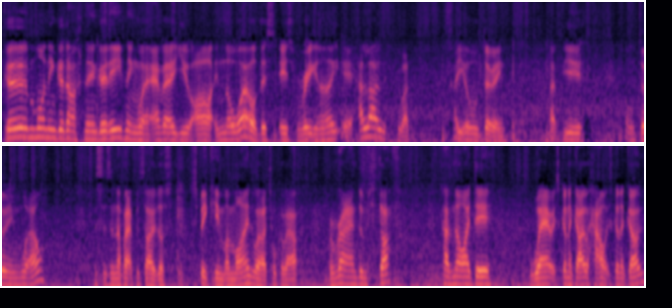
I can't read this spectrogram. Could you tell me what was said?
Good morning, good afternoon, good evening, wherever you are in the world. This is Regan here. Hello, everyone. How you all doing? Hope you all doing well. This is another episode of Speaking My Mind where I talk about random stuff. Have no idea where it's going to go, how it's going to go.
